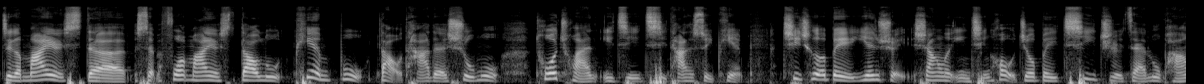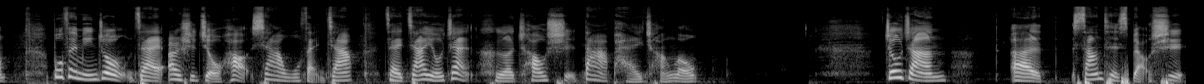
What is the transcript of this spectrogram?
这个 Myers 的 Fort Myers 道路，遍布倒塌的树木、拖船以及其他的碎片。汽车被淹水伤了引擎后，就被弃置在路旁。部分民众在二十九号下午返家，在加油站和超市大排长龙。州长，呃。Santis 表示，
